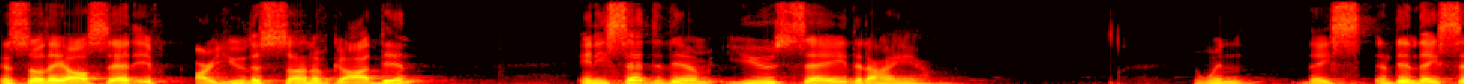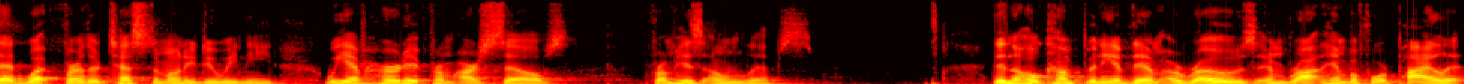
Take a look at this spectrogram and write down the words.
And so they all said, if, Are you the Son of God then? And he said to them, You say that I am. And, when they, and then they said, What further testimony do we need? We have heard it from ourselves, from his own lips. Then the whole company of them arose and brought him before Pilate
